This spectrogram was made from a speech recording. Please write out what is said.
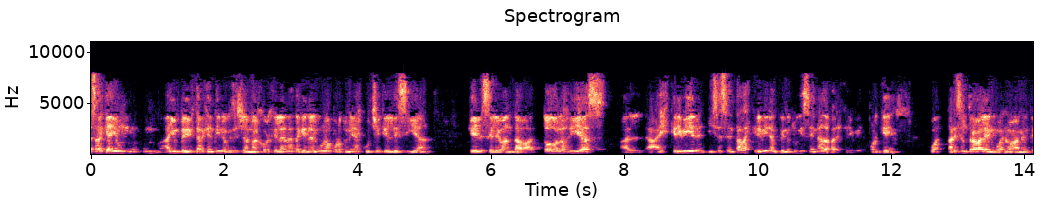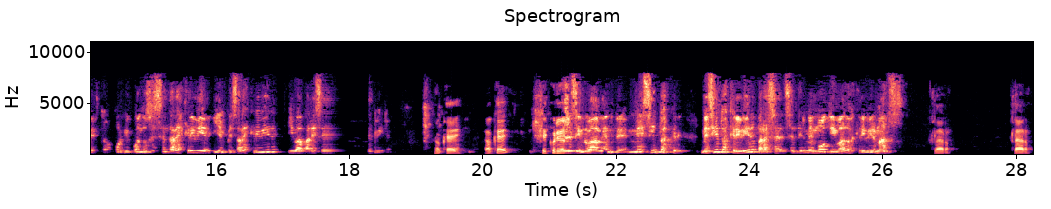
Sabes que hay un, hay un periodista argentino que se llama Jorge Lanata, que en alguna oportunidad escuché que él decía que él se levantaba todos los días a escribir y se sentaba a escribir aunque no tuviese nada para escribir, porque parece un trabalengua nuevamente esto, porque cuando se sentara a escribir y empezara a escribir, iba a aparecer escribir. Ok, ok, qué curioso. Es decir, nuevamente, me siento a, me siento a escribir para sentirme motivado a escribir más. Claro, claro,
